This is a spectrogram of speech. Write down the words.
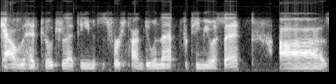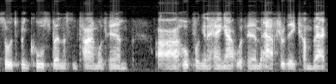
Cal's the head coach for that team. It's his first time doing that for Team USA. Uh, so it's been cool spending some time with him. Uh, hopefully going to hang out with him after they come back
